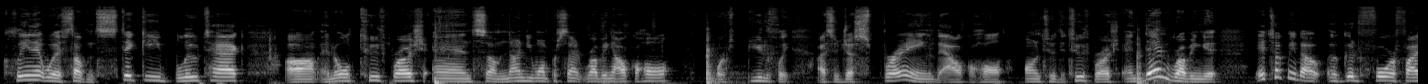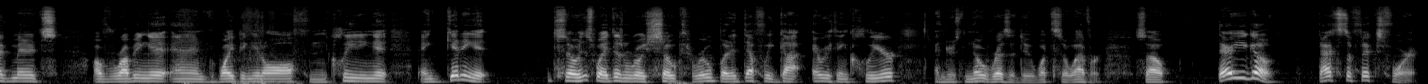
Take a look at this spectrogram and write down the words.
clean it with something sticky, Blu Tack, um, an old toothbrush, and some 91% rubbing alcohol. Works beautifully. I suggest spraying the alcohol onto the toothbrush and then rubbing it. It took me about a good four or five minutes of rubbing it and wiping it off and cleaning it and getting it so this way it doesn't really soak through, but it definitely got everything clear and there's no residue whatsoever. So there you go. That's the fix for it.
